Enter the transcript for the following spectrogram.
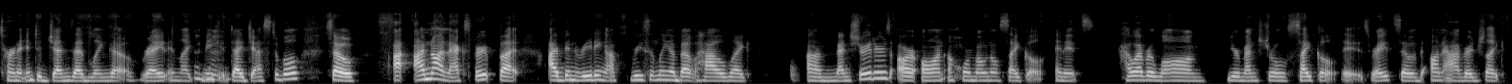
turn it into Gen Z lingo, right? And like mm-hmm. make it digestible. So I, I'm not an expert, but I've been reading up recently about how like um, menstruators are on a hormonal cycle and it's however long your menstrual cycle is, right? So on average, like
